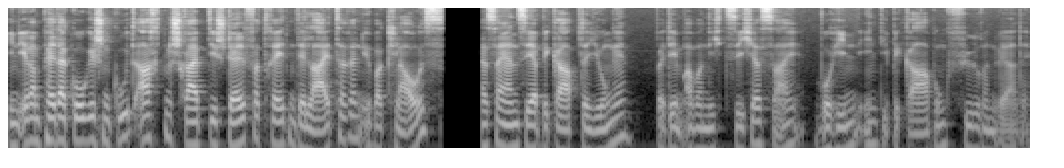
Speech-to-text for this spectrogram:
In ihrem pädagogischen Gutachten schreibt die stellvertretende Leiterin über Klaus, er sei ein sehr begabter Junge, bei dem aber nicht sicher sei, wohin ihn die Begabung führen werde.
